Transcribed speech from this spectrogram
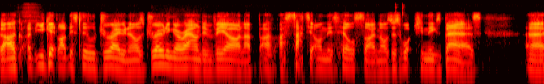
But I, you get like this little drone, and I was droning around in VR, and I, I, I sat it on this hillside, and I was just watching these bears. Uh,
